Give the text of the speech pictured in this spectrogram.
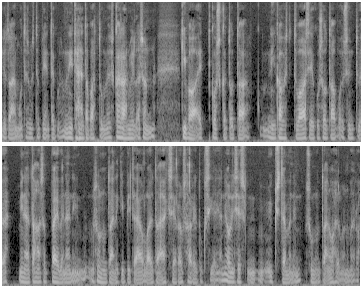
jotain muuta semmoista pientä, kun niitähän tapahtuu myös kasarmilla. Se on kiva, että koska tota, niin kauhistuttava asia kuin sota voi syntyä minä tahansa päivänä, niin sunnuntainakin pitää olla jotain x ja ne oli siis yksi tämmöinen sunnuntain ohjelmanumero.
